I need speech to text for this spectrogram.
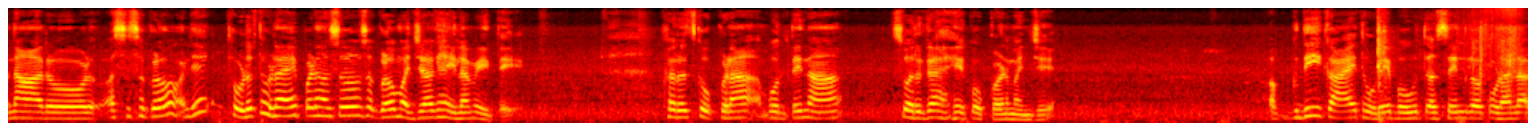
नारळ असं सगळं म्हणजे थोडं थोडं आहे पण असं सगळं मजा घ्यायला मिळते. खरंच कोकणा बोलते ना स्वर्ग आहे कोकण म्हणजे. अगदी काय थोडे बहुत असेल ग कोणाला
